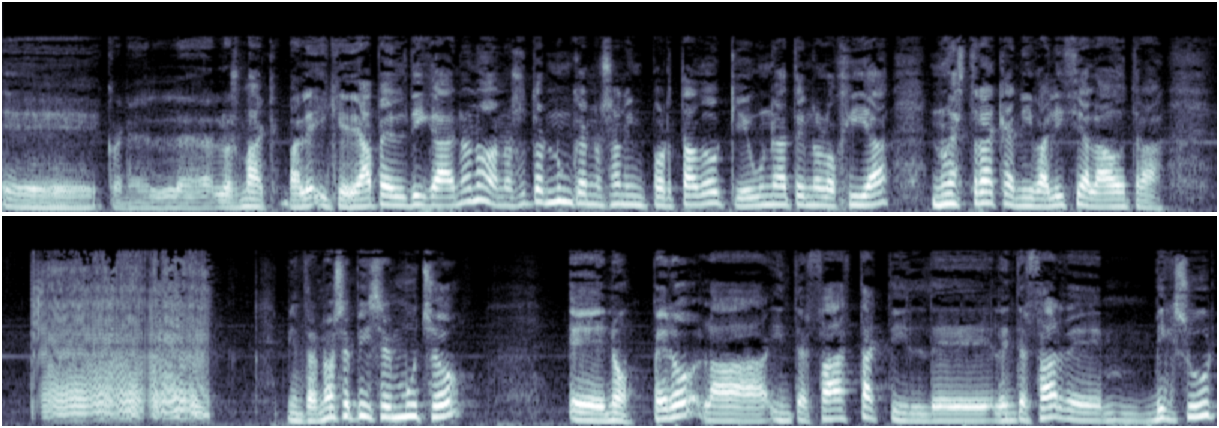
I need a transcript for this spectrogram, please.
eh, con el, eh, los Mac, ¿vale? Y que Apple diga, no, no, a nosotros nunca nos han importado que una tecnología nuestra canibalice a la otra. Mientras no se pisen mucho, eh, no, pero la interfaz táctil de la interfaz de Big Sur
